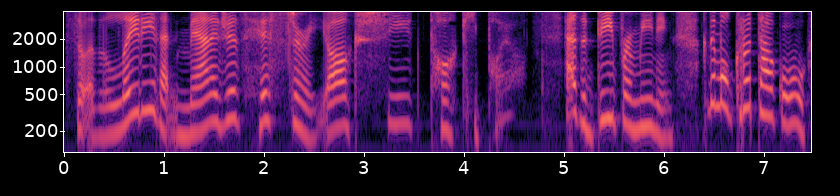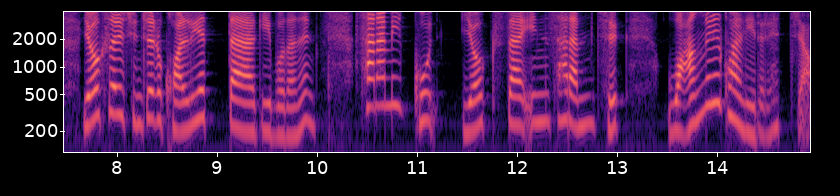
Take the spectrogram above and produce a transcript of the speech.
So the lady that manages history. 역시 더 깊어요. has a deeper meaning. 근데 뭐 그렇다고 역사를 진짜로 관리했다기보다는 사람이 곧 역사인 사람, 즉 왕을 관리를 했죠.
